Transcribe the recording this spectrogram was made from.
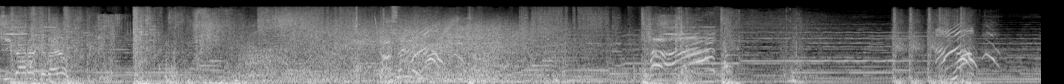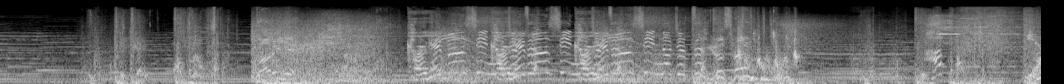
隙だらけだよ影分身の術影分身の術。影分身の術はっやー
